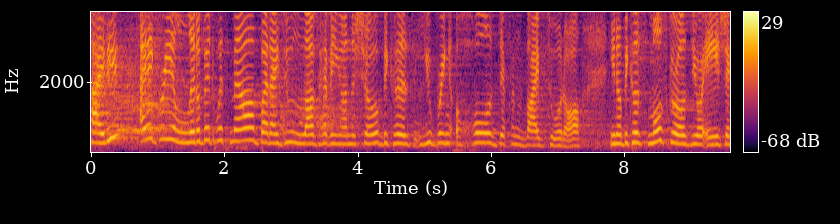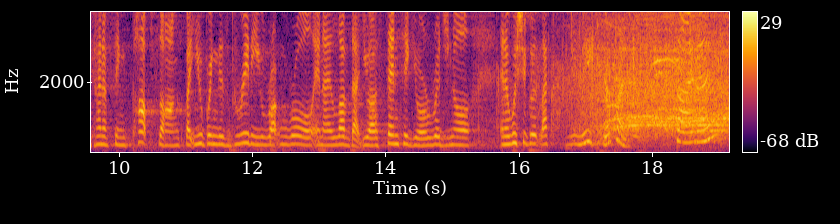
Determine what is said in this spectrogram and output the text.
Heidi? I agree a little bit with Mel, but I do love having you on the show because you bring a whole different vibe to it all. You know, because most girls your age, they kind of sing pop songs, but you bring this gritty rock and roll, and I love that. You're authentic, you're original, and I wish you good luck. Unique, different. Simon?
